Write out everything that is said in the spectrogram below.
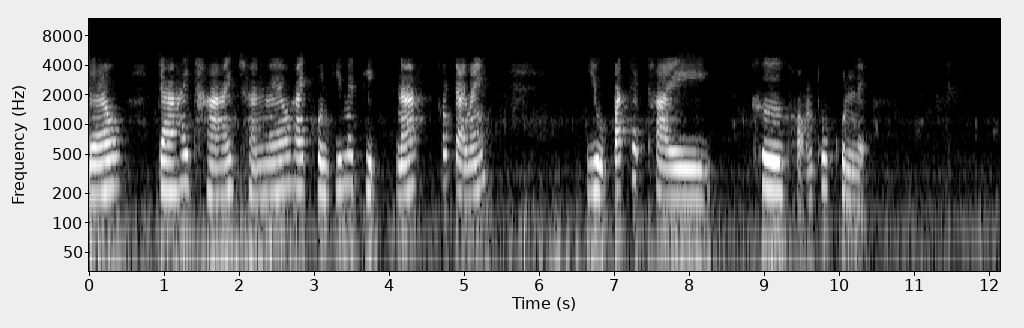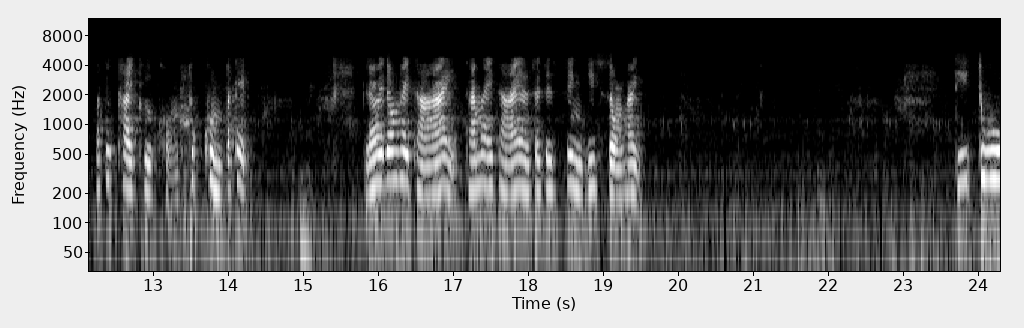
แล้วจะให้ท้ายฉันแล้วให้คนที่ไม่ผิดนะ เข้าใจไหม อยู่ประเทศไทยคือของทุกคนแหละ ประเทศไทยคือของทุกคนประเทศ แล้วให้ต้องให้ท้าย ถ้าไม่ให้ท้ายอะจะสิ่งที่ส่งให้ ที่ตัว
